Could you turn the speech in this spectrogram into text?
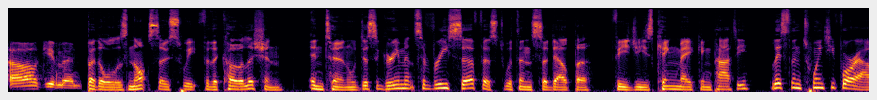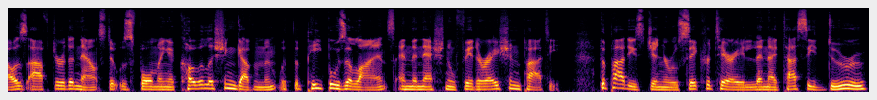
argument. But all is not so sweet for the coalition. Internal disagreements have resurfaced within SODELPA, Fiji's king-making party, less than 24 hours after it announced it was forming a coalition government with the People's Alliance and the National Federation Party. The party's General Secretary, Lenitasi Duru,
